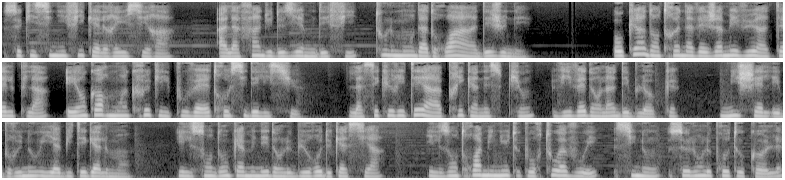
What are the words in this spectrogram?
Ce qui signifie qu'elle réussira. À la fin du deuxième défi, tout le monde a droit à un déjeuner. Aucun d'entre eux n'avait jamais vu un tel plat, et encore moins cru qu'il pouvait être aussi délicieux. La sécurité a appris qu'un espion vivait dans l'un des blocs. Michel et Bruno y habitent également. Ils sont donc amenés dans le bureau de Cassia. Ils ont trois minutes pour tout avouer, sinon, selon le protocole,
